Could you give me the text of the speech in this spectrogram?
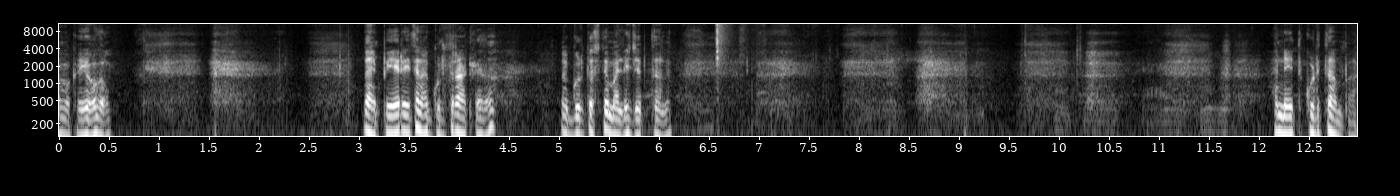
ఒక యోగం. దాని పేరు అయితే నాకు గుర్తు రావట్లేదు. నాకు గుర్తొస్తే మళ్ళీ చెప్తాను. నేతి కుడతాంపా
